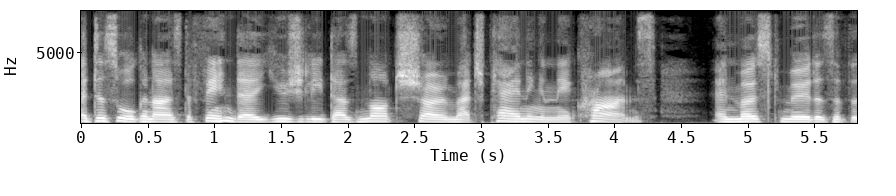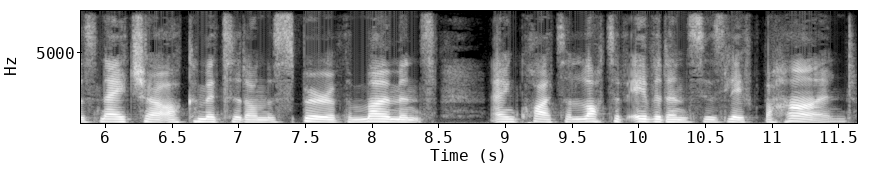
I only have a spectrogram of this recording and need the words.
A disorganized offender usually does not show much planning in their crimes, and most murders of this nature are committed on the spur of the moment, and quite a lot of evidence is left behind.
